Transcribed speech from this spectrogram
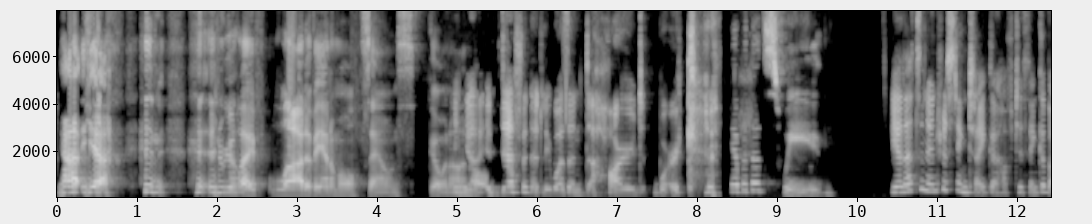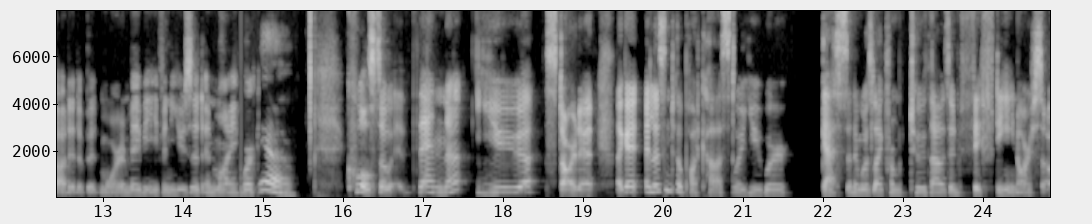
Yeah, yeah. In in real life, a lot of animal sounds going on. Yeah, it definitely wasn't hard work. yeah, but that's sweet. Yeah, that's an interesting take. I have to think about it a bit more and maybe even use it in my work. Yeah. Cool. So then you started, like, I, I listened to a podcast where you were guests, and it was like from 2015 or so.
